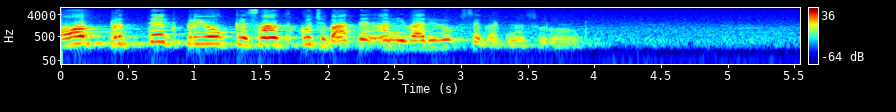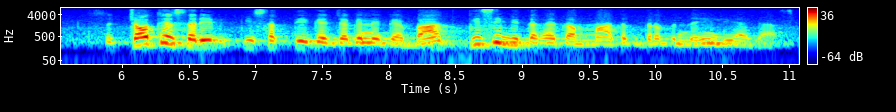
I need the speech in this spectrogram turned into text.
और प्रत्येक प्रयोग के साथ कुछ बातें अनिवार्य रूप से घटना शुरू होंगी। चौथे शरीर की शक्ति के जगने के बाद किसी भी तरह का मादक द्रव्य नहीं लिया जा सकता।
